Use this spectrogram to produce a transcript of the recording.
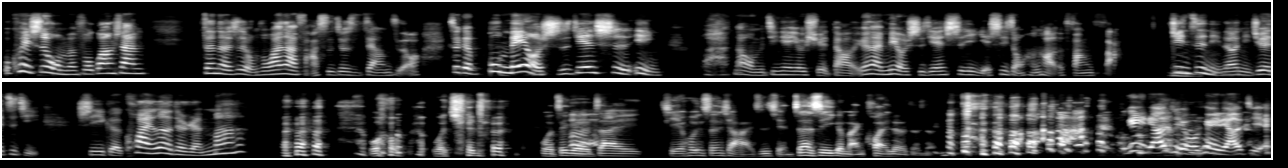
不愧是我们佛光山，真的是我们佛光山的法师就是这样子哦。这个不没有时间适应哇，那我们今天又学到了，原来没有时间适应也是一种很好的方法。俊智，你呢？你觉得自己是一个快乐的人吗？我我觉得我这个在结婚生小孩之前，真的是一个蛮快乐的人。我可以了解，我可以了解。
